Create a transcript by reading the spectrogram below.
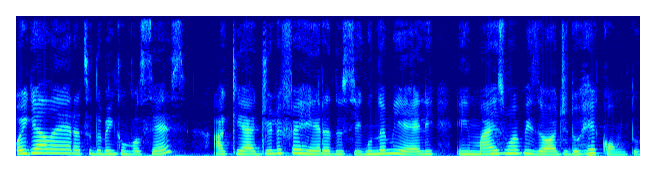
Oi, galera, tudo bem com vocês? Aqui é a Júlia Ferreira do Segundo ML em mais um episódio do Reconto.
